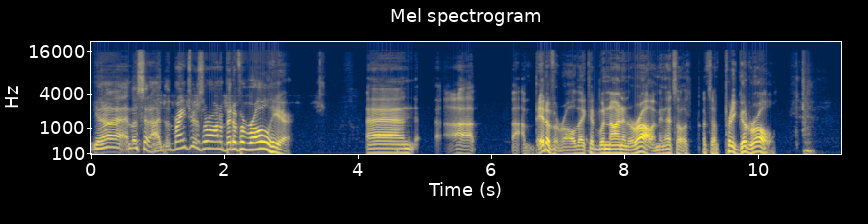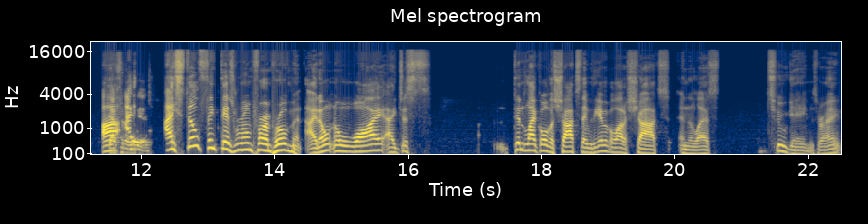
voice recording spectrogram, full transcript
you know, listen, I, the Rangers are on a bit of a roll here, and uh, a bit of a roll. They could win nine in a row. I mean, that's a that's a pretty good roll. Uh, I, is. I still think there's room for improvement. I don't know why. I just didn't like all the shots they they gave up a lot of shots in the last two games, right?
